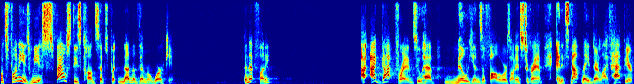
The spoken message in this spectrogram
What's funny is we espouse these concepts, but none of them are working. Isn't that funny? I, I, got friends who have millions of followers on Instagram, and it's not made their life happier.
